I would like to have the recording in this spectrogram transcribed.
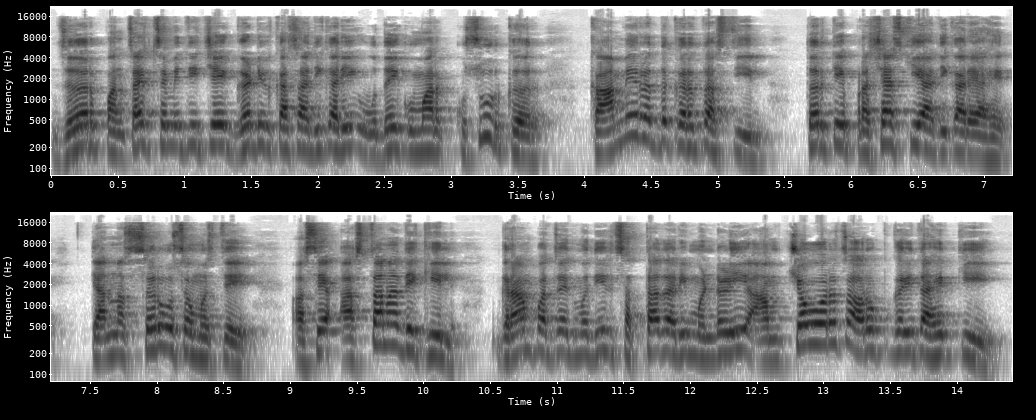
जर पंचायत समितीचे गट विकास अधिकारी उदयकुमार कुसूरकर कामे रद्द करत असतील तर ते प्रशासकीय अधिकारी आहेत. त्यांना सर्व समजते. असे असताना देखील ग्रामपंचायतमधील सत्ताधारी मंडळी आमच्यावरच आरोप करीत आहेत की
